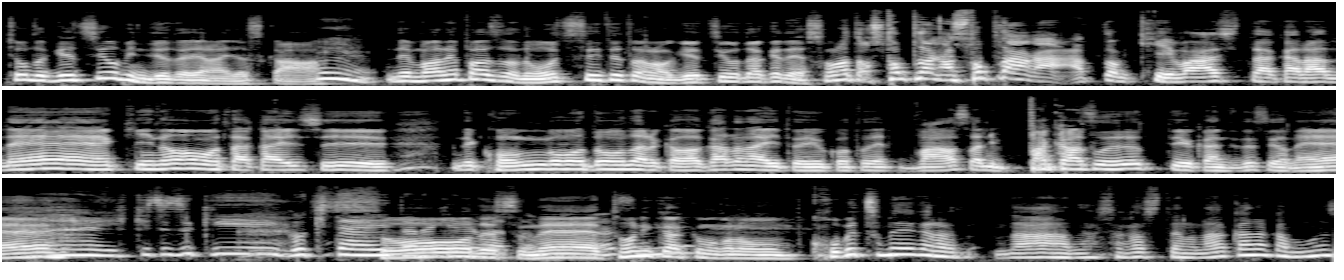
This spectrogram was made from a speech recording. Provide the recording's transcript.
ちょうど月曜日に出たじゃないですか。えで、マネーパートナーで落ち着いてたのは月曜だけで、その後ストップだがストップだがと来ましたからね、昨日も高いし、で、今後もどうなるかわからないということで、まさに爆発っていう感じですよね。はい引き続きご期待いただければと思います、そうですね。とにかくこの個別銘柄な探すっていうのはなかなか難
